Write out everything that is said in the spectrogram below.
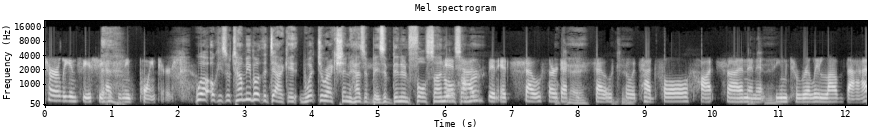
Charlie and see if she has any pointers. Well, okay, so tell me about the deck. It, what direction has it been? Has it been in full sun all it summer? has been. It's south. Our deck is south, okay. so it's had full hot sun, and it seemed to really love that.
